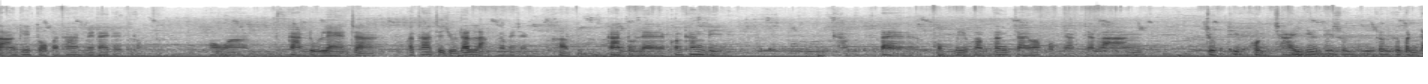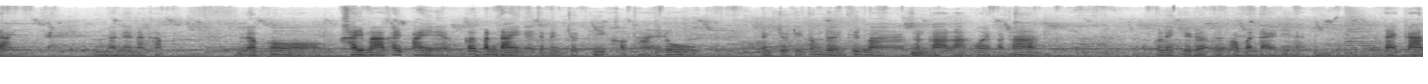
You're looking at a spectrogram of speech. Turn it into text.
ล้างที่ตัวพระธาตุไม่ได้โดยตรง เพราะว่าการดูแลจะพระธาตุจะอยู่ด้านหลังครับไม่ใช่ครับ การดูแลค่อนข้างดีครับแต่ผมมีความตั้งใจว่าผมอยากจะล้างจุดที่คนใช้เยอะที่สุดก็คือบันไดตอนนี้นะครับ แล้วก็ใครมาใครไปเนี่ยก็บันไดเนี่ยจะเป็นจุดที่เขาถ่ายรูป เป็นจุดที่ต้องเดินขึ้นมาสักการะไหว้พระธาตุผมก็เลยคิดว่าเออเอาบันไดนี่แหละแต่การ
